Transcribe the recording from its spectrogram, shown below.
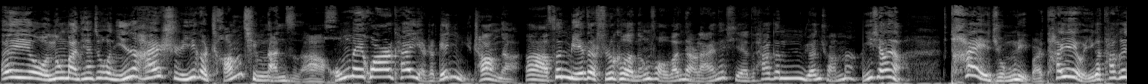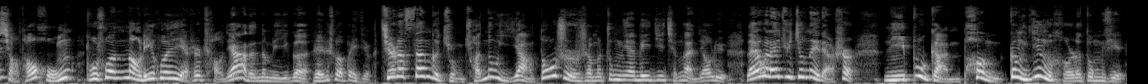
哎呦，弄半天，最后您还是一个长情男子啊！红梅花儿开也是给你唱的啊！分别的时刻能否晚点来？那写的他跟袁泉吗？你想想，《泰囧》里边他也有一个他和小桃红，不说闹离婚也是吵架的那么一个人设背景。其实他三个囧全都一样，都是什么中年危机、情感焦虑，来回来去就那点事儿。你不敢碰更硬核的东西，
